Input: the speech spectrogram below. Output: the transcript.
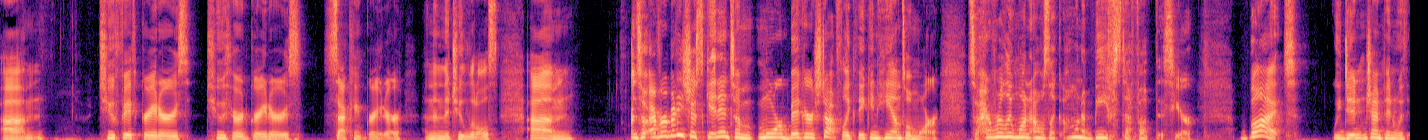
um, two fifth graders, two third graders, second grader, and then the two littles. Um, and so everybody's just getting into more bigger stuff, like they can handle more. So I really want, I was like, I want to beef stuff up this year. But we didn't jump in with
